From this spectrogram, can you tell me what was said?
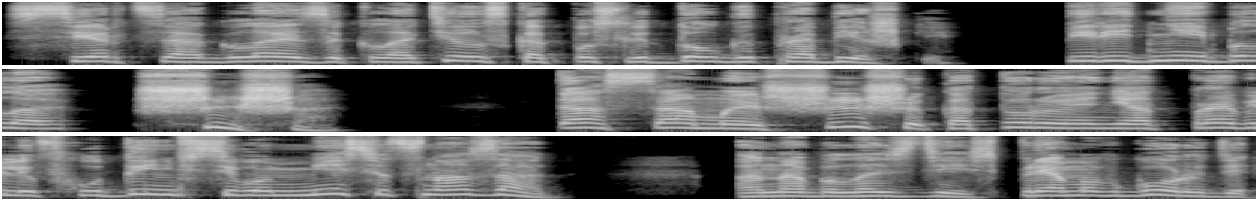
Сердце Аглаи заколотилось, как после долгой пробежки. Перед ней была шиша. Та самая шиша, которую они отправили в худынь всего месяц назад. Она была здесь, прямо в городе,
